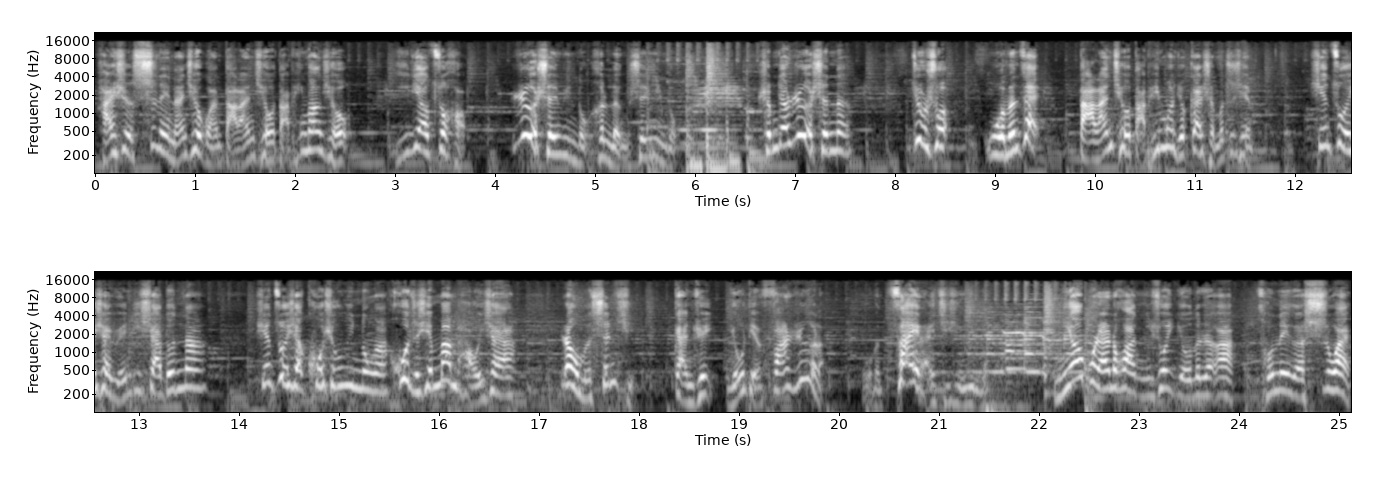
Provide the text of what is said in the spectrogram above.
还是室内篮球馆打篮球、打乒乓球，一定要做好热身运动和冷身运动。什么叫热身呢？就是说我们在打篮球、打乒乓球干什么之前，先做一下原地下蹲呐，先做一下扩胸运动啊，或者先慢跑一下呀。让我们的身体感觉有点发热了，我们再来进行运动。你要不然的话，你说有的人啊，从那个室外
